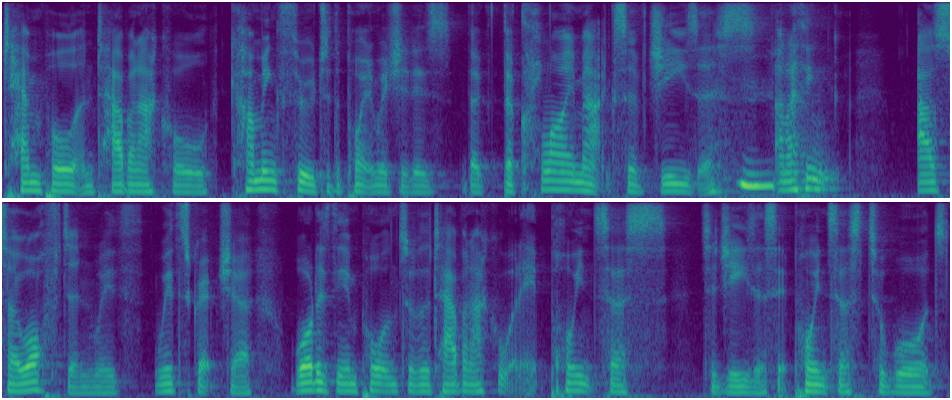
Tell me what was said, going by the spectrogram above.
temple and tabernacle coming through to the point in which it is the, the climax of Jesus. Mm. And I think as so often with with scripture, what is the importance of the tabernacle? It points us to Jesus. It points us towards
